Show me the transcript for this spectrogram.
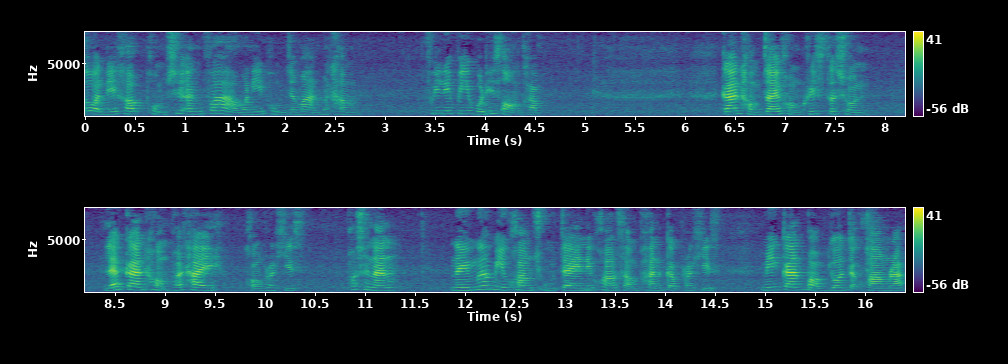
สวัสดีครับ ผมชื่ออันฟ้า วันนี้ผมจะมาอ่านมาทำฟิลิปปีบทที่สองครับ การถ่อมใจของคริสตชน และการถ่อมพระทัยของพระคริสต์เพราะฉะนั้นในเมื่อมีความชูใจในความสัมพันธ์กับพระคริสต์มีการปลอบโยนจากความรัก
